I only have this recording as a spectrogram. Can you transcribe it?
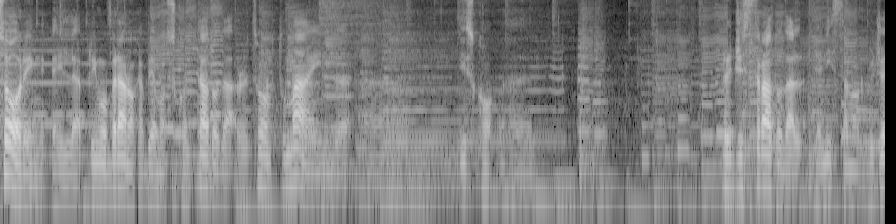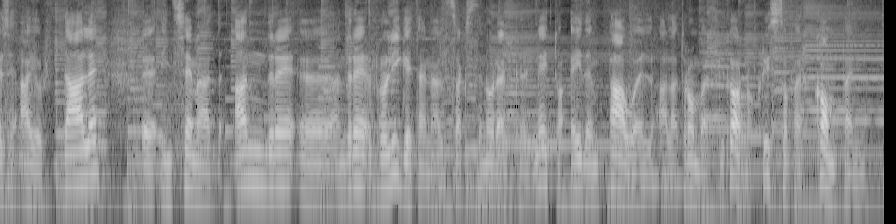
Soaring è il primo brano che abbiamo ascoltato da Return to Mind, eh, disco eh, registrato dal pianista norvegese Ayolf Dale eh, insieme ad Andre, eh, André Roligeten al sax tenore e al clarinetto, Aidan Powell alla tromba e al flicorno, Christopher Compen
